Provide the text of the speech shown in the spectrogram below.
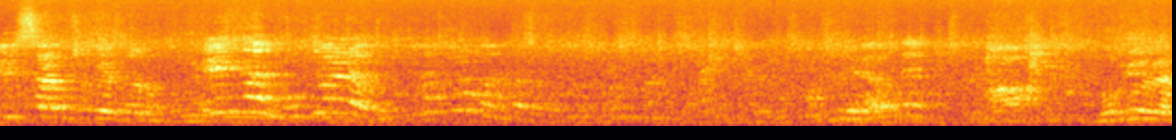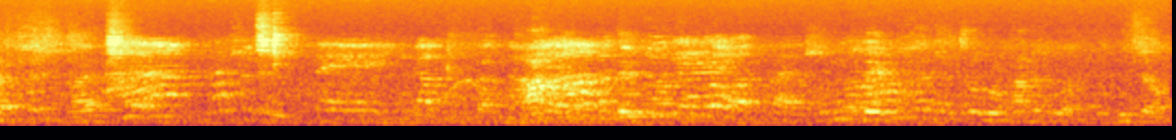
일산 쪽에서는 일단 목요일에 우리 파주로 간다고 그래요? 네. 아 목요일날 파주 가요? 아, 하시는 때인가 보다. 아, 아, 근데. 중대 파주 쪽으로 가는 것 같아요. 그죠?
